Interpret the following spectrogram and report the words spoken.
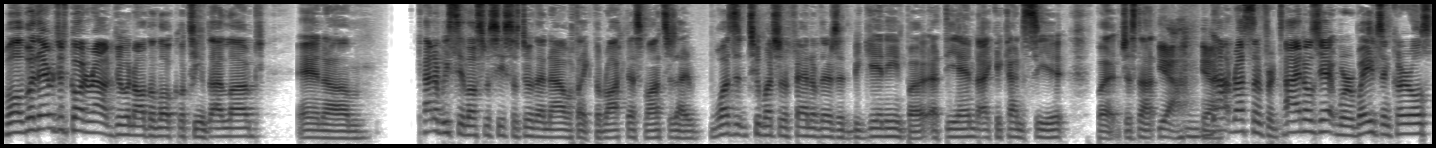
Well, but they were just going around doing all the local teams. I loved and um kind of we see Los Macizos doing that now with like the Rock Nest Monsters. I wasn't too much of a fan of theirs at the beginning, but at the end I could kind of see it, but just not Yeah. Yeah. not wrestling for titles yet. Where Waves and Curls,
